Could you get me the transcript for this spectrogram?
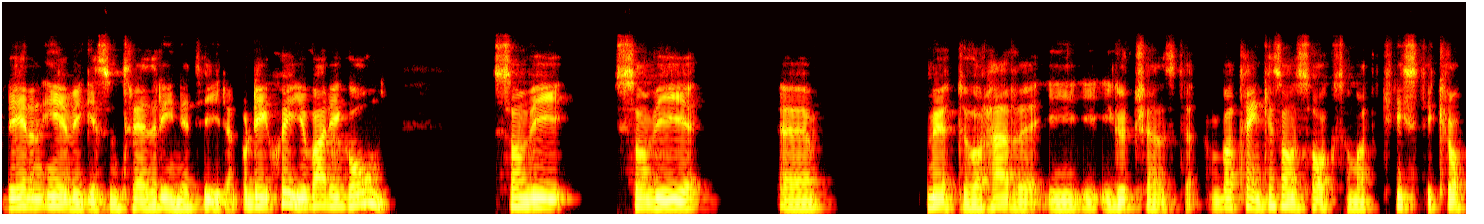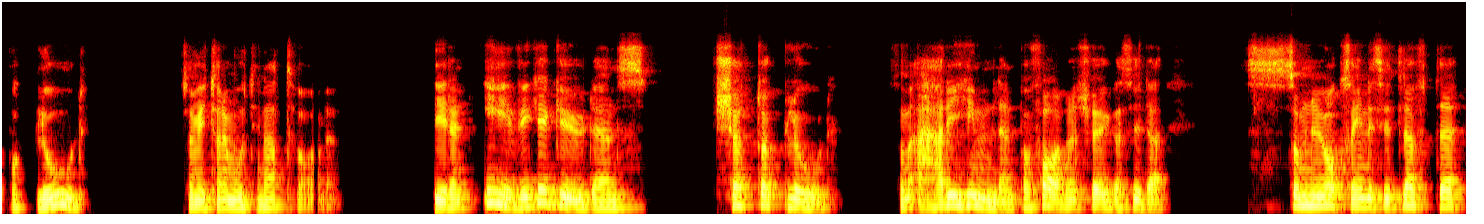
det är den evige som träder in i tiden. Och det sker ju varje gång som vi, som vi eh, möter vår Herre i, i, i gudstjänsten. Bara tänk en sån sak som att Kristi kropp och blod som vi tar emot i nattvarden. Det är den evige Gudens kött och blod som är i himlen på Faderns högra sida. Som nu också enligt sitt löfte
